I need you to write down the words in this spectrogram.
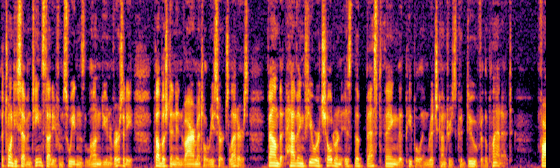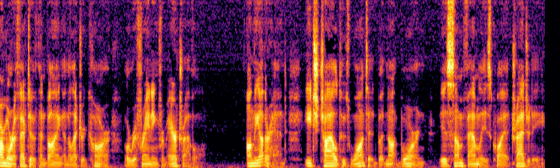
A 2017 study from Sweden's Lund University, published in Environmental Research Letters, found that having fewer children is the best thing that people in rich countries could do for the planet, far more effective than buying an electric car or refraining from air travel. On the other hand, each child who's wanted but not born is some family's quiet tragedy.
